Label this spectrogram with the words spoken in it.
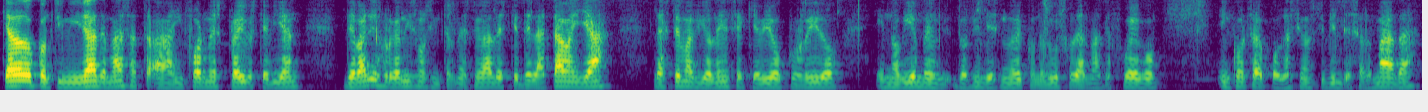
que ha dado continuidad además a informes previos que habían de varios organismos internacionales que delataban ya la extrema violencia que había ocurrido en noviembre del 2019 con el uso de armas de fuego en contra de la población civil desarmada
